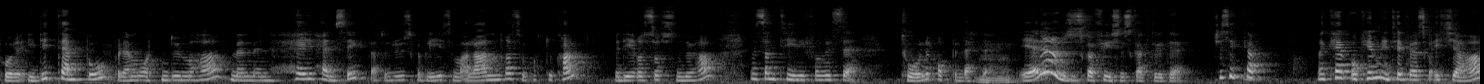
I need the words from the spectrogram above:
på, i ditt tempo, på den måten du må ha, men med en høy hensikt. At du skal bli som alle andre så godt du kan med de ressursene du har. Men samtidig får vi se tåler kroppen dette. Er det noen som skal ha fysisk aktivitet? Ikke sikker. Men hvem, og hvem i tilfelle skal ikke ha?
